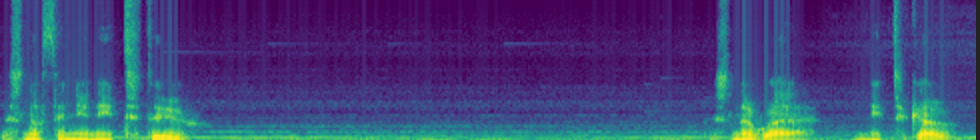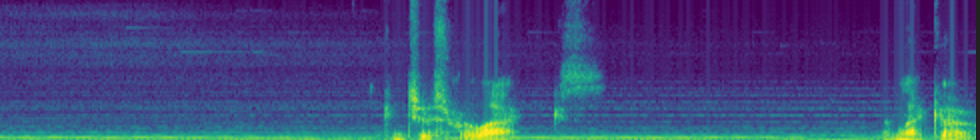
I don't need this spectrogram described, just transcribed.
there's nothing you need to do. There's nowhere you need to go. Can just relax and let go.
